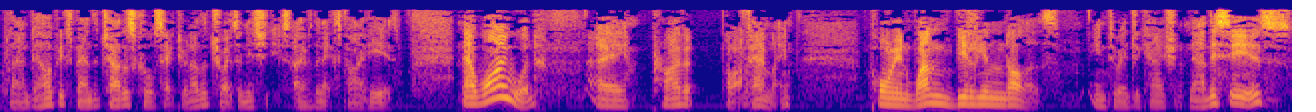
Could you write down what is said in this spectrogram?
plan to help expand the charter school sector and other choice initiatives over the next five years. Now, why would a private or a family pour in $1 billion into education? Now, this is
